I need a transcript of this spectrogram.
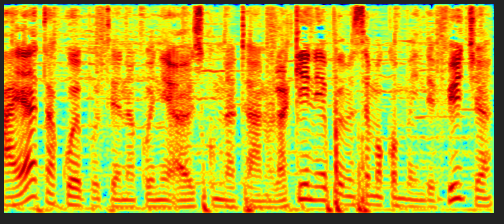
hayatakuwepo tena kwenye iOS 15 lakini Apple imesema kwamba in the future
